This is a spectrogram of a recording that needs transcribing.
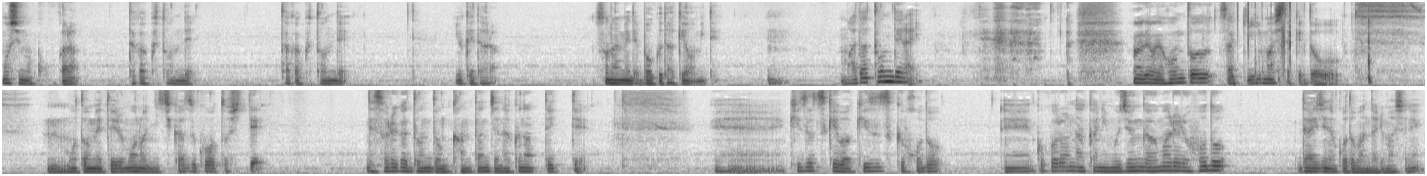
もしもここから高く飛んで高く飛んで行けたらその目で僕だけを見て、うん、まだ飛んでない。まあでもね本当さっき言いましたけど、うん、求めてるものに近づこうとしてでそれがどんどん簡単じゃなくなっていって、えー、傷つけば傷つくほど、えー、心の中に矛盾が生まれるほど大事な言葉になりましたね。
